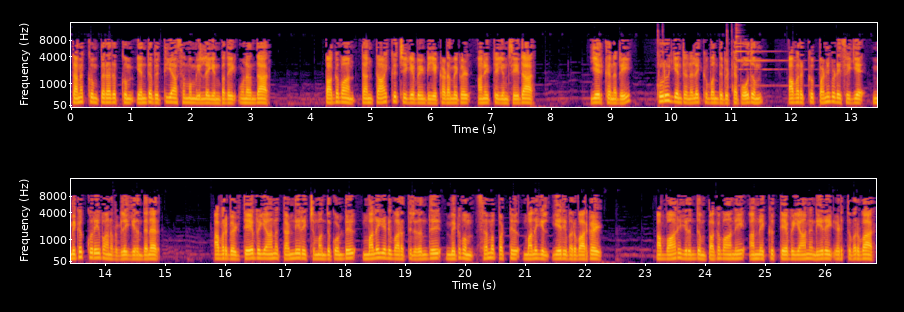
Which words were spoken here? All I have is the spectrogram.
தனக்கும் பிறருக்கும் எந்த வித்தியாசமும் இல்லை என்பதை உணர்ந்தார். பகவான் தன் தாய்க்குச் செய்ய வேண்டிய கடமைகள் அனைத்தையும் செய்தார். ஏற்கனவே குரு என்ற நிலைக்கு வந்துவிட்ட போதும் அவருக்கு பணிவிடை செய்ய மிகக் குறைவானவர்களே இருந்தனர். அவர்கள் தேவையான தண்ணீரை சுமந்து கொண்டு மலையடிவாரத்திலிருந்து மிகவும் சிரமப்பட்டு மலையில் ஏறி வருவார்கள். அவ்வாறு இருந்தும் பகவானே அன்னைக்கு தேவையான நீரை எடுத்து வருவார்.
